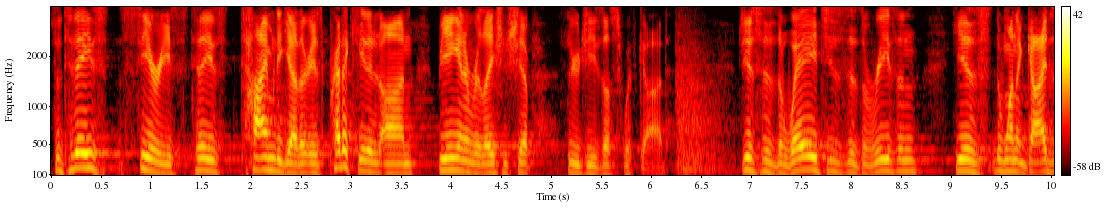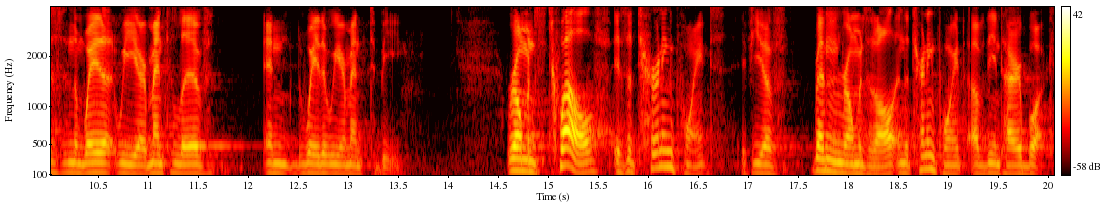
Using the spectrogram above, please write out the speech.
So today's series, today's time together is predicated on being in a relationship through Jesus with God. Jesus is the way, Jesus is the reason, he is the one that guides us in the way that we are meant to live and the way that we are meant to be. Romans 12 is a turning point, if you have been in Romans at all, and the turning point of the entire book.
